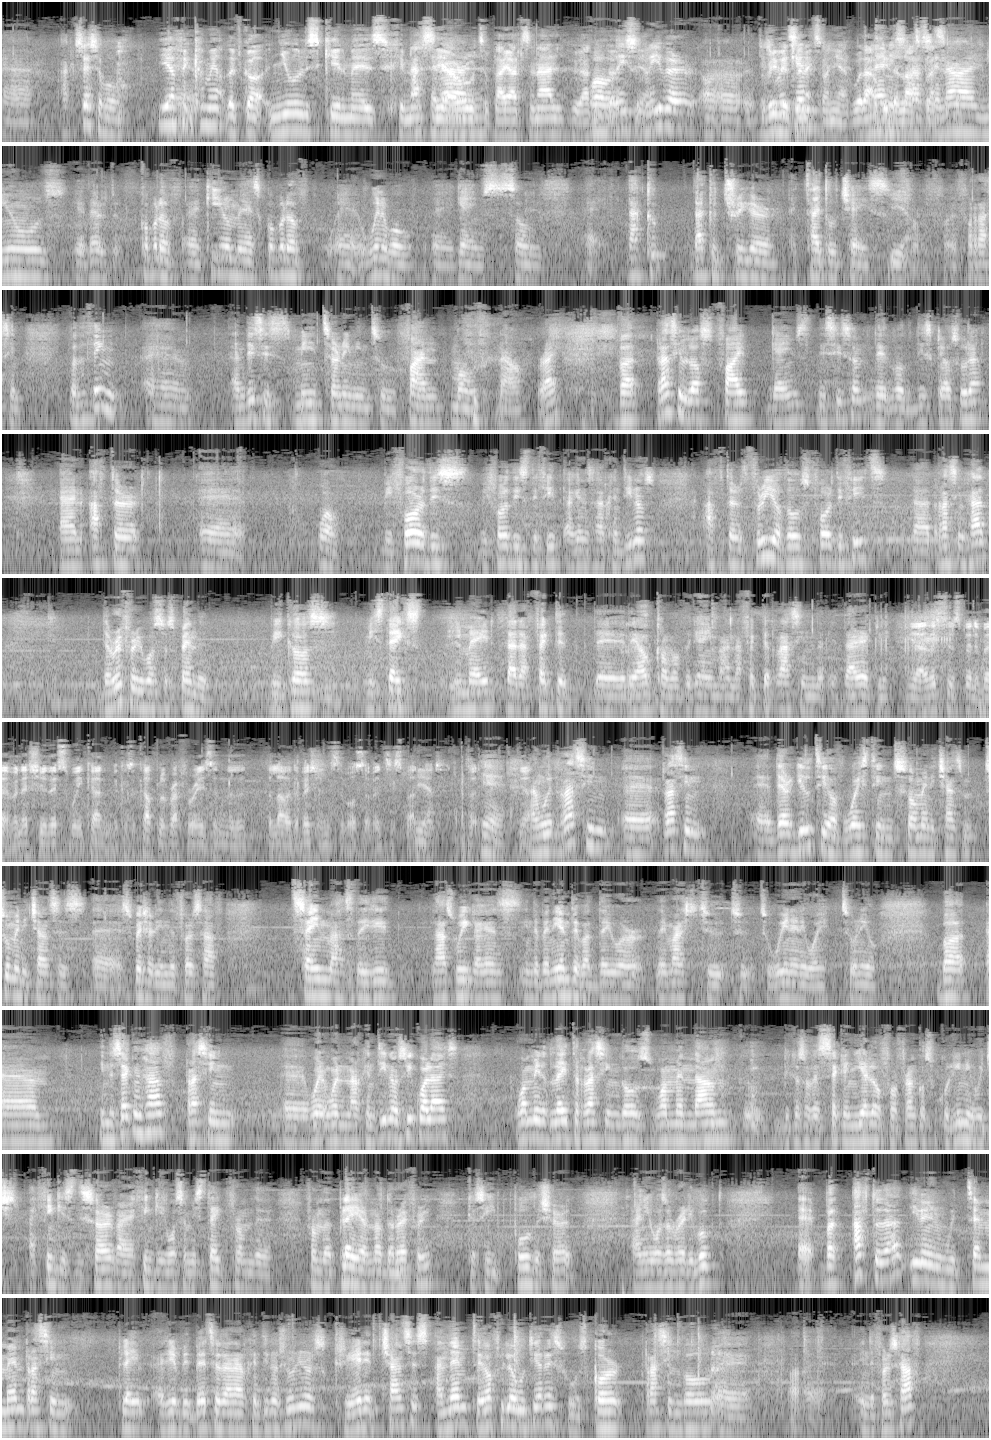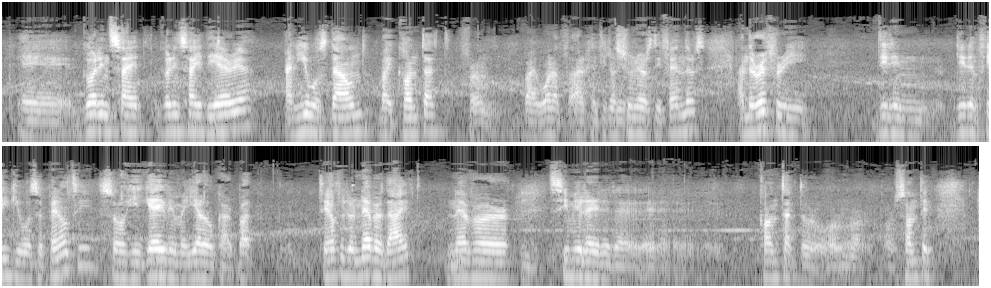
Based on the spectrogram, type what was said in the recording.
uh, accessible. Yeah, I think coming up they've got Newell's, Quilmes, Gimnasia are all to play Arsenal, who haven't Well, this yeah. River uh, uh, this River's the weekend. next one, yeah. Well, that'll be the last Arsenal, News. Yeah, there's a couple of uh, Quilmes, couple of winnable uh, games. So uh, that could that could trigger a title chase Yeah. for, for, for Racing. But the thing, uh, and this is me turning into fan mode now, right? But Racing lost five games this season, the, well, this clausura, and after, uh, well, before this before this defeat against Argentinos, after three of those four defeats that Racing had, the referee was suspended because mistakes he made that affected the, the outcome of the game and affected Racing directly. Yeah, this has been a bit of an issue this weekend because a couple of referees in the, the lower divisions have also been suspended. Yeah. But, Yeah, yeah. and with Racing, uh, Racing, uh, they're guilty of wasting so many chances, too many chances, uh, especially in the first half. Same as they did last week against Independiente, but they were they managed to, to, to win anyway, two 0 But um, in the second half, Racing, uh, when when Argentinos equalized, one minute later Racing goes one man down because of a second yellow for Franco Zuculini, which I think is deserved. and I think it was a mistake from the from the player, not the referee, because he pulled the shirt and he was already booked. Uh, but after that, even with 10 men, Racing played a little bit better than Argentinos Juniors, created chances, and then Teófilo Gutiérrez, who scored Racing goal uh, uh, in the first half, got inside got inside the area, and he was downed by contact from by one of Argentinos Juniors defenders, and the referee didn't didn't think it was a penalty, so he gave him a yellow card. But Teófilo never dived, never mm. simulated a, a contact or, or, or, something,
